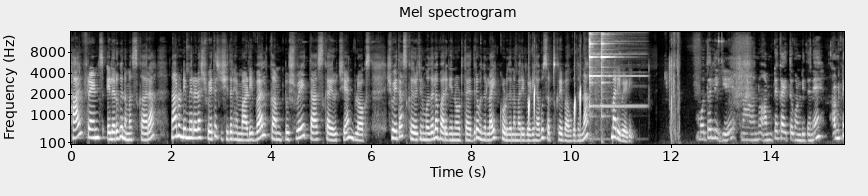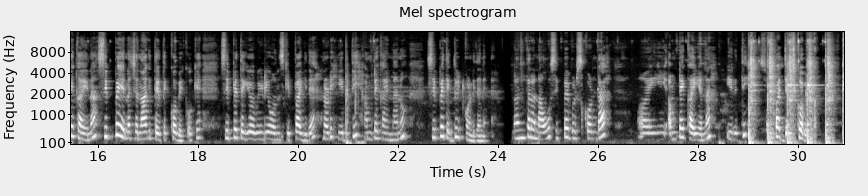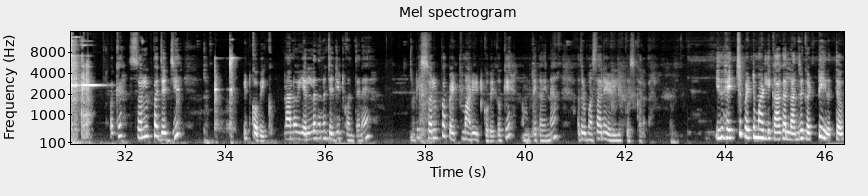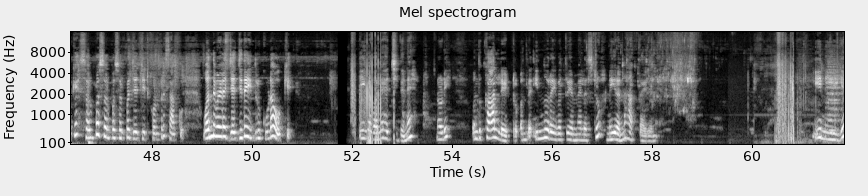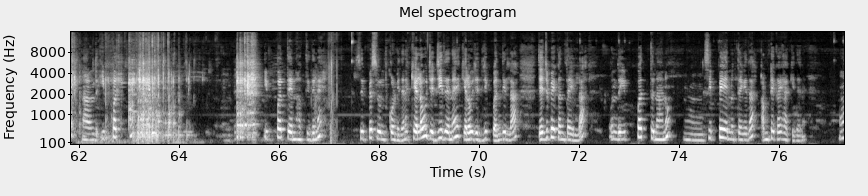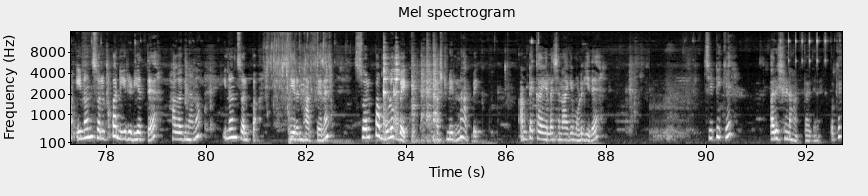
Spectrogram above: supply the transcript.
Hi friends ಎಲ್ಲರಿಗೂ ನಮಸ್ಕಾರ. ನಾನು ನಿಮ್ಮೆಲ್ಲರ Shweta Shashidhar Hemmadi. Welcome to Shweta's Kairuchi and blogs Shweta's ಕೈರುಚಿನ ಮೊದಲ ಬಾರಿಗೆ ನೋಡ್ತಾ ಇದ್ದರೆ ಒಂದು ಲೈಕ್ ಕೊಡೋದನ್ನು ಮರಿಬೇಡಿ ಹಾಗೂ ಸಬ್ಸ್ಕ್ರೈಬ್ ಆಗೋದನ್ನು ಮರಿಬೇಡಿ. ಮೊದಲಿಗೆ ನಾನು ಅಮಟೆಕಾಯಿ ತೊಗೊಂಡಿದ್ದೇನೆ. ಅಮಟೆಕಾಯಿನ ಸಿಪ್ಪೆಯನ್ನು ಚೆನ್ನಾಗಿ ತೆ ತೆಕ್ಕೋಬೇಕು ಓಕೆ ಸಿಪ್ಪೆ ತೆಗೆಯೋ ವಿಡಿಯೋ ಒಂದು ಸ್ಕಿಪ್ ಆಗಿದೆ. ನೋಡಿ, ಈ ರೀತಿ ಅಮಟೆಕಾಯಿನ ನಾನು ಸಿಪ್ಪೆ ತೆಗೆದು ಇಟ್ಕೊಂಡಿದ್ದೇನೆ. ನಂತರ ನಾವು ಸಿಪ್ಪೆ ಬಿಡಿಸ್ಕೊಂಡ ಈ ಅಮಟೆಕಾಯಿಯನ್ನು ಈ ರೀತಿ ಸ್ವಲ್ಪ ಜಜ್ಕೋಬೇಕು ಓಕೆ? ಸ್ವಲ್ಪ ಜಜ್ಜಿ ಇಟ್ಕೋಬೇಕು. ನಾನು ಎಲ್ಲದನ್ನು ಜಜ್ಜಿ ಇಟ್ಕೊತೇನೆ. ನೋಡಿ, ಸ್ವಲ್ಪ ಪೆಟ್ ಮಾಡಿ ಇಟ್ಕೋಬೇಕು, ಓಕೆ? ಅಮಟೆಕಾಯಿನ. ಅದ್ರ ಮಸಾಲೆ ಎಳಿಲಿಕ್ಕೋಸ್ಕರ. ಇದು ಹೆಚ್ಚು ಪೆಟ್ಟು ಮಾಡ್ಲಿಕ್ಕೆ ಆಗಲ್ಲ ಅಂದರೆ ಗಟ್ಟಿ ಇರುತ್ತೆ, ಓಕೆ? ಸ್ವಲ್ಪ ಸ್ವಲ್ಪ ಸ್ವಲ್ಪ ಜಜ್ಜಿ ಇಟ್ಕೊಂಡ್ರೆ ಸಾಕು. ಒಂದು ವೇಳೆ ಜಜ್ಜಿದೆ ಇದ್ದರೂ ಕೂಡ ಓಕೆ. ಈಗ ಒಲೆ ಹಚ್ಚಿದ್ದೇನೆ. ನೋಡಿ ಒಂದು ಕಾಲು ಲೀಟ್ರು, ಅಂದರೆ ಇನ್ನೂರೈವತ್ತು ಎಂ ಎಲ್ ಅಷ್ಟು ನೀರನ್ನು ಹಾಕ್ತಾ ಇದ್ದೇನೆ. ಈ ನೀರಿಗೆ ನಾನೊಂದು ಇಪ್ಪತ್ತು, ಇಪ್ಪತ್ತೇನು ಹಾಕ್ತಿದ್ದೇನೆ, ಸಿಪ್ಪೆ ಸುಲಿದ್ಕೊಂಡಿದ್ದೇನೆ. ಕೆಲವು ಜಜ್ಜಿದ್ದೇನೆ, ಕೆಲವು ಜಜ್ಲಿಕ್ಕೆ ಬಂದಿಲ್ಲ, ಜಜ್ಜಬೇಕಂತ ಇಲ್ಲ. ಒಂದು ಇಪ್ಪತ್ತು ನಾನು ಸಿಪ್ಪೆಯನ್ನು ತೆಗೆದ ಅಮಟೆಕಾಯಿ ಹಾಕಿದ್ದೇನೆ. ಇನ್ನೊಂದು ಸ್ವಲ್ಪ ನೀರು ಹಿಡಿಯುತ್ತೆ. ಹಾಗಾಗಿ ನಾನು ಇನ್ನೊಂದು ಸ್ವಲ್ಪ ನೀರನ್ನು ಹಾಕ್ತೇನೆ. ಸ್ವಲ್ಪ ಮುಳುಗಬೇಕು. ಅಷ್ಟು ನೀರನ್ನು ಹಾಕಬೇಕು. ಅಮಟೆಕಾಯಿ ಎಲ್ಲ ಚೆನ್ನಾಗಿ ಮುಳುಗಿದೆ. ಚಿಟಿಕೆ ಅರಿಶಿಣ ಹಾಕ್ತಾ ಇದ್ದೀನಿ. ಓಕೆ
